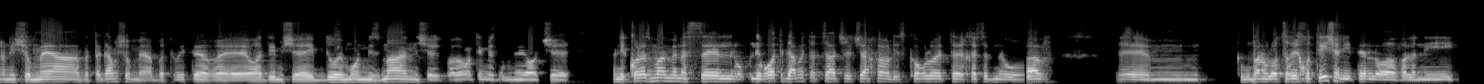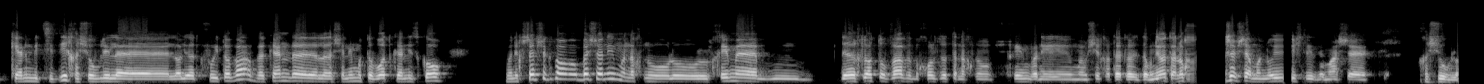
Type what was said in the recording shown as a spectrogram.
אני שומע, ואתה גם שומע בטוויטר, אה, אוהדים שאיבדו אמון מזמן, שכבר לא נותנים הזדמנויות, שאני כל הזמן מנסה לראות גם את הצד של שחר, לזכור לו את אה, חסד נעוריו. כמובן הוא לא צריך אותי שאני אתן לו, אבל אני כן מצידי חשוב לי לא להיות כפוי טובה, וכן לשנים הטובות כן לזכור. ואני חושב שכבר הרבה שנים אנחנו הולכים אה, דרך לא טובה, ובכל זאת אנחנו ממשיכים ואני ממשיך לתת לו הזדמנויות. אני לא חושב שהמנוי שלי זה מה שחשוב לו.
